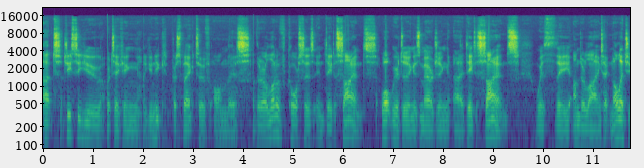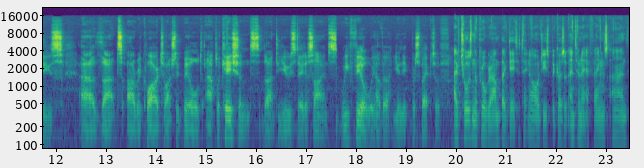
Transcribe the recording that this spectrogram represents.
At GCU, we're taking a unique perspective on this. There are a lot of courses in data science. What we're doing is merging uh, data science with the underlying technologies uh, that are required to actually build applications that use data science. We feel we have a unique perspective. I've chosen the program Big Data Technologies because of Internet of Things and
